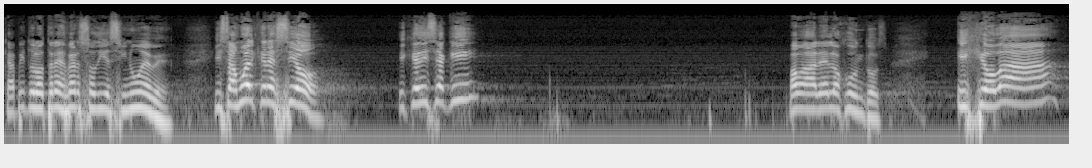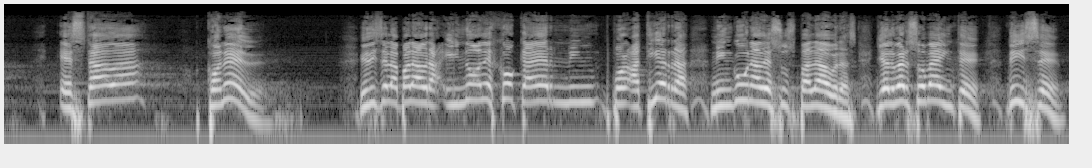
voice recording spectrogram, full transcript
Capítulo 3, verso 19. Y Samuel creció. ¿Y qué dice aquí? Vamos a leerlo juntos. Y Jehová estaba con él. Y dice la palabra, y no dejó caer a tierra ninguna de sus palabras. Y el verso 20 dice,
